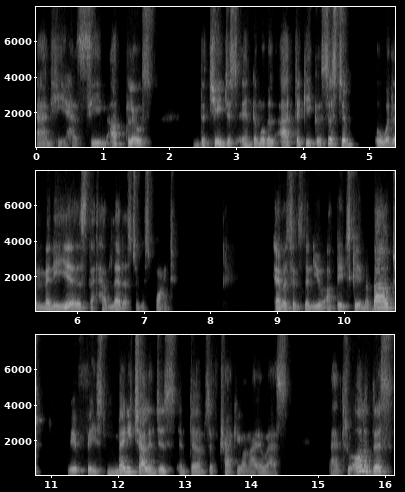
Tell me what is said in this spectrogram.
and he has seen up close the changes in the mobile ad tech ecosystem over the many years that have led us to this point. Ever since the new updates came about, we've faced many challenges in terms of tracking on iOS. And through all of this,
